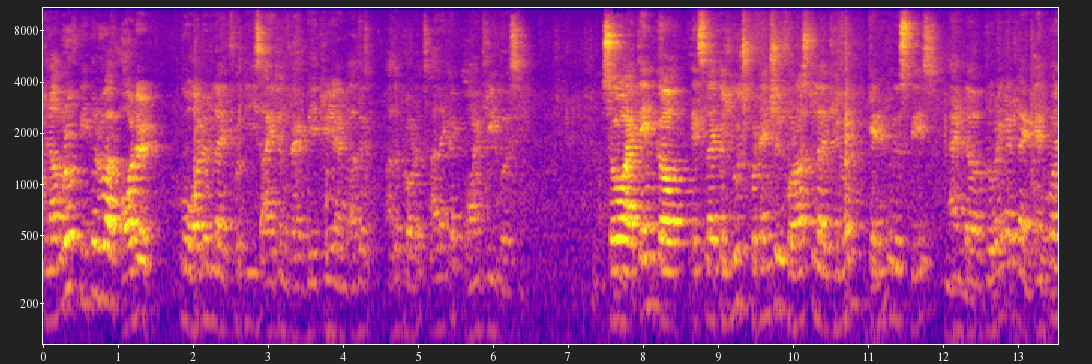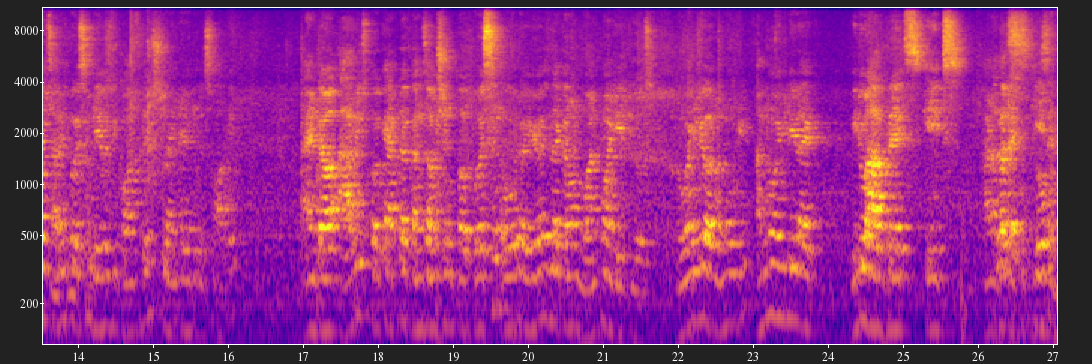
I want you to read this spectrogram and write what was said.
the number of people who have ordered, who ordered like for these items, like bakery and other other products, are like at 0.3 percent. So I think uh, it's like a huge potential for us to like you know get into this space and uh, growing at like 10.7 percent gave us the confidence to enter into this market. And uh, average per capita consumption per person over a year is like around 1.8 kilos. Unknowingly, unknowingly like we do have breads, cakes, and other like That's cookies and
